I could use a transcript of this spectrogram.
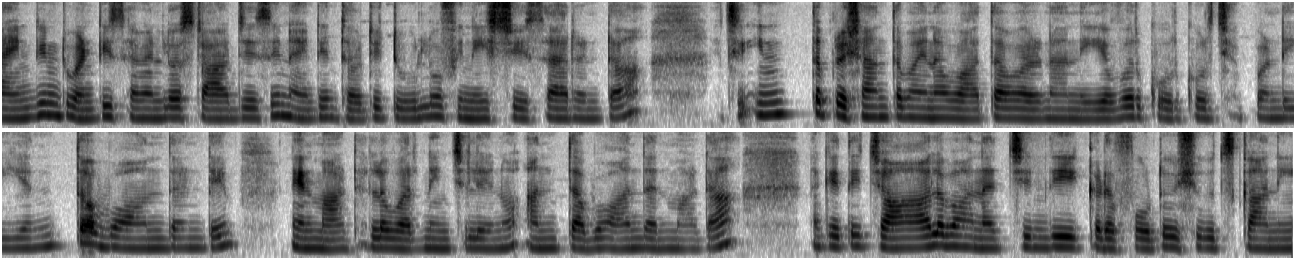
nineteen twenty సెవెన్లో స్టార్ట్ చేసి నైన్టీన్ థర్టీ టూలో ఫినిష్ చేశారంట. ఇంత ప్రశాంతమైన వాతావరణాన్ని ఎవరు కోరుకోరు చెప్పండి. ఎంత బాగుందంటే నేను మాటల్లో వర్ణించలేను. అంత బాగుందన్నమాట. నాకైతే చాలా బాగా నచ్చింది ఇక్కడ ఫోటో షూట్స్ కానీ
